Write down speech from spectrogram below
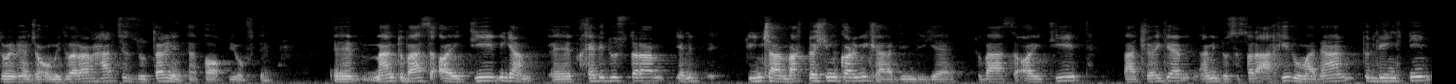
دنیا جا امیدوارم چه زودتر این اتفاق بیفته. من تو بحث آیتی میگم خیلی دوست دارم. یعنی این چند وقت داشتیم این کارو می‌کردیم دیگه. تو بحث آیتی بچه‌ای که همین دو سه سال اخیر اومدن تو لینکدین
